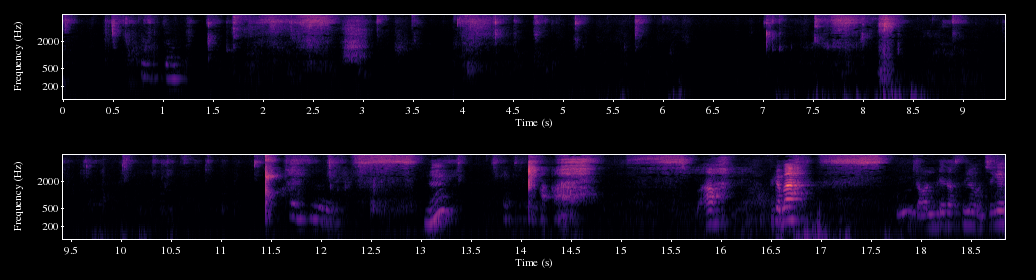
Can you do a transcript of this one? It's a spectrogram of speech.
रहेछ Cat. साग खानुहोस् मिठो बा डल्ले जस्तो हुन्छ कि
